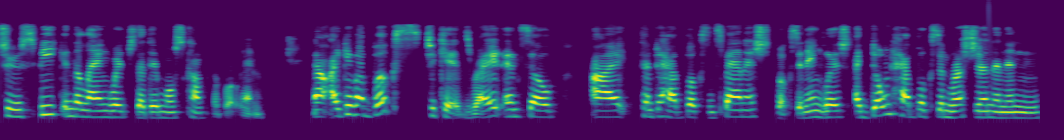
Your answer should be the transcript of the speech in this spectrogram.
to speak in the language that they're most comfortable in. Now i give up books to kids right? And so i tend to have books in spanish books in english. I don't have books in russian and in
